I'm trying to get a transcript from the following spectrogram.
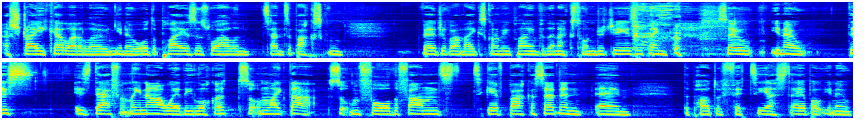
a striker, let alone, you know, other players as well. And centre backs can, Virgil van Dijk is going to be playing for the next 100 years, I think. so, you know, this is definitely now where they look at something like that, something for the fans to give back. I said in um, the pod with Fitzy yesterday about, you know,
